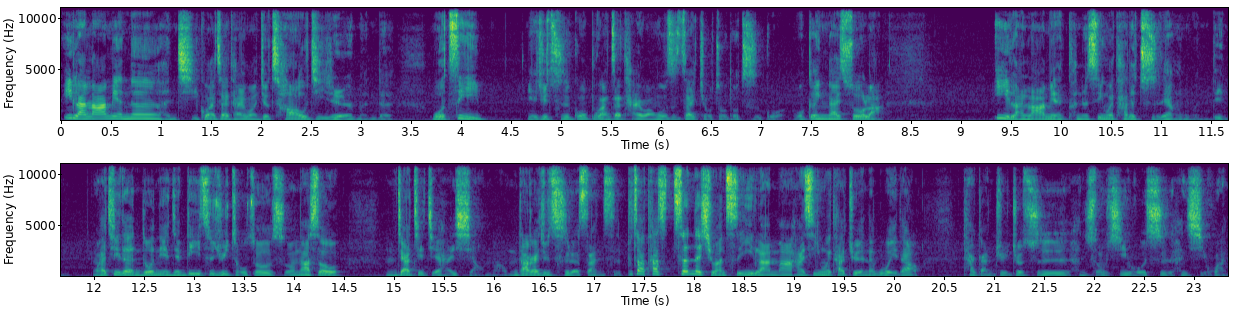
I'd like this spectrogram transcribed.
一兰拉面呢，很奇怪，在台湾就超级热门的。我自己也去吃过，不管在台湾或是在九州都吃过。我更应该说啦，一兰拉面可能是因为它的质量很稳定。我还记得很多年前第一次去九州的时候，那时候我们家姐姐还小嘛，我们大概去吃了三次。不知道她是真的喜欢吃一兰吗？还是因为她觉得那个味道，她感觉就是很熟悉或是很喜欢。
